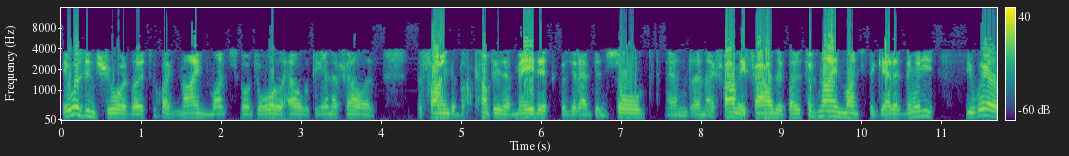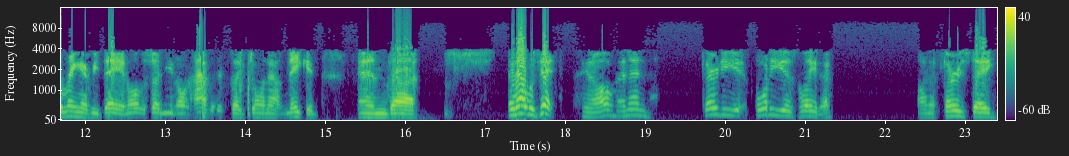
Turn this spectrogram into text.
It was insured, but it took like nine months going through all the hell with the NFL and to find the company that made it because it had been sold. And and I finally found it, but it took nine months to get it. And when you you wear a ring every day, and all of a sudden you don't have it, it's like going out naked. And uh and that was it, you know. And then thirty, forty years later, on a Thursday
